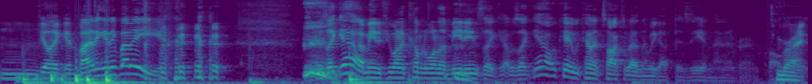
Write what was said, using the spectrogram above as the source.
Mm. feel like inviting anybody? he was like, yeah. I mean, if you want to come to one of the meetings, like I was like, yeah, okay. We kind of talked about it, and then we got busy, and I never. followed Right.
